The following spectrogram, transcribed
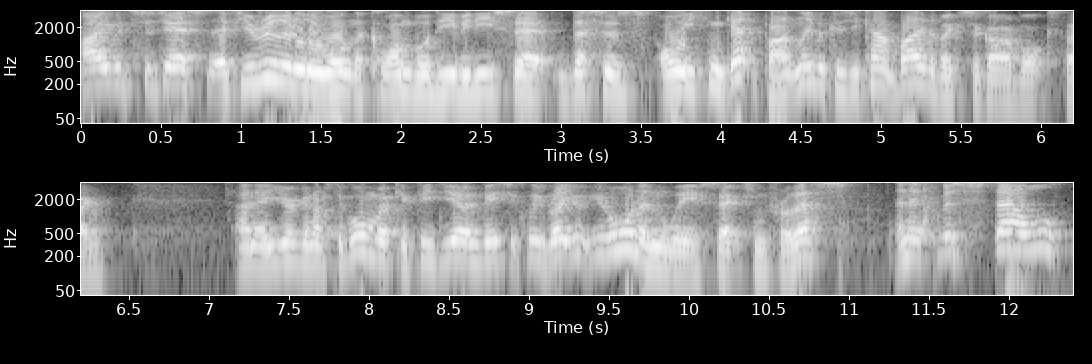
I would suggest that if you really, really want the Columbo DVD set, this is all you can get, apparently, because you can't buy the big cigar box thing. And uh, you're going to have to go on Wikipedia and basically write out your own inlay section for this. And it was still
